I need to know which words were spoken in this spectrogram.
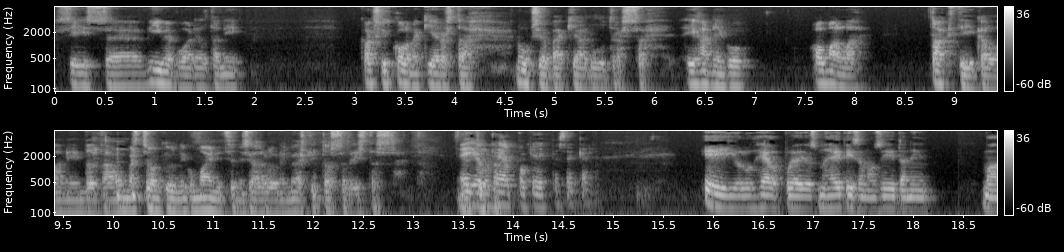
siis äh, viime vuodelta niin 23 kierrosta Nuuksio Backyard Ultrassa ihan niin kuin omalla taktiikalla, niin tota, mun mielestä se on kyllä niin kuin mainitsemisen arvoinen myöskin tuossa listassa. Että, Ei että ollut tota, helppo keikka sekään. Ei ollut helppo, ja jos mä heti sanon siitä, niin mä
